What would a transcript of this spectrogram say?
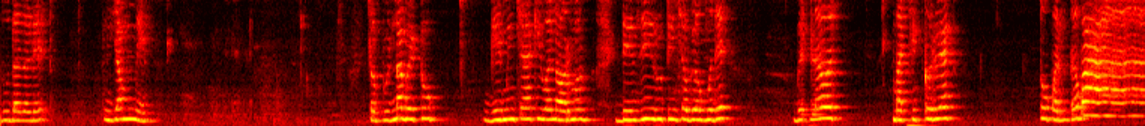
दुधाचा टेस्ट जम्मे आहे तर पुन्हा भेटू. गेमिंगच्या किंवा नॉर्मल डेली रुटीनच्या ब्लॉगमध्ये भेटल्यावर बातचीत करूयात. तोपर्यंत बाय!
